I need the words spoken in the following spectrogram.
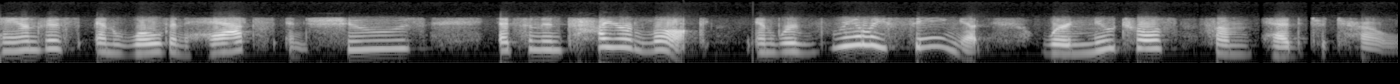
canvas and woven hats and shoes. It's an entire look, and we're really seeing it where neutrals from head to toe.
